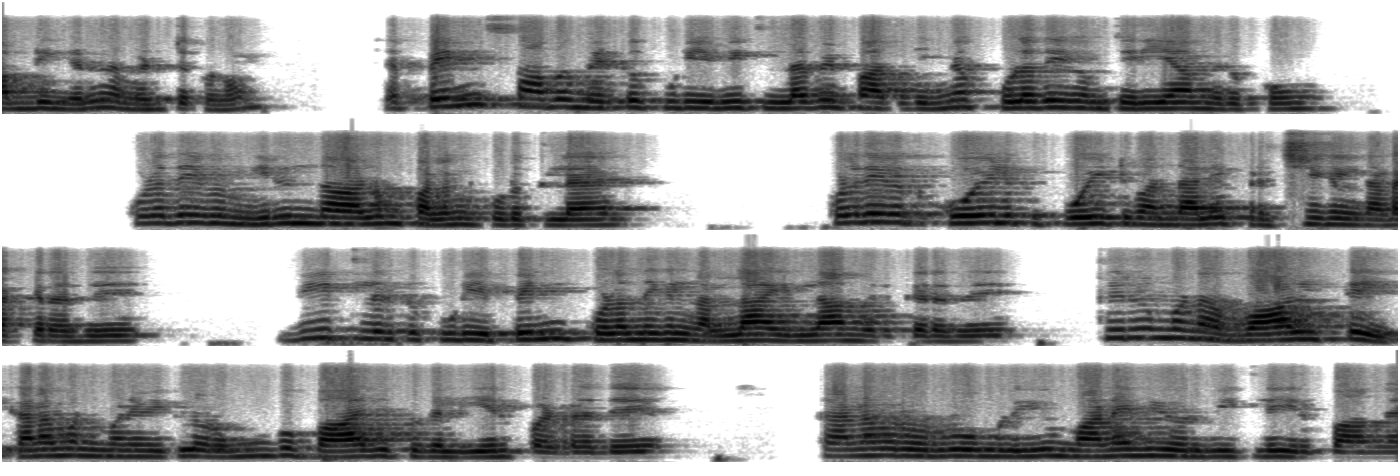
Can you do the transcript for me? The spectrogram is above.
அப்படிங்கறத நம்ம எடுத்துக்கணும். இந்த பெண் சாபம் இருக்கக்கூடிய வீட்டுல எல்லாமே பாத்துட்டீங்கன்னா குலதெய்வம் தெரியாம இருக்கும். குலதெய்வம் இருந்தாலும் பலன் கொடுக்கல. குலதெய்வ கோயிலுக்கு போயிட்டு வந்தாலே பிரச்சனைகள் நடக்கிறது. வீட்டுல இருக்கக்கூடிய பெண் குழந்தைகள் நல்லா இல்லாம இருக்கிறது. திருமண வாழ்க்கை கணவன் மனைவிக்குள்ள ரொம்ப பாதிப்புகள் ஏற்படுறது. கணவர் ஒரு ரூம்லயும் மனைவி ஒரு வீட்லயும் இருப்பாங்க.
